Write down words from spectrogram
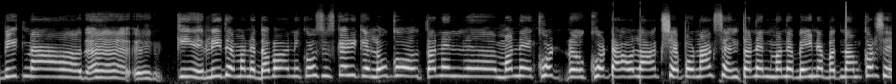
બીકના લીધે મને દબાવવાની કોશિશ કરી કે લોકો તને મને ખોટ ખોટા ઓલા આક્ષેપો નાખશે ને તને મને બેને બદનામ કરશે.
